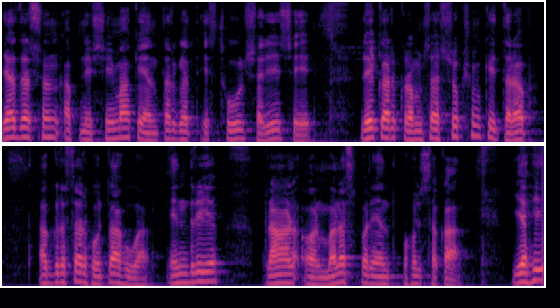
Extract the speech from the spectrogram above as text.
यह दर्शन अपनी सीमा के अंतर्गत स्थूल शरीर से लेकर क्रमशः सूक्ष्म की तरफ़ अग्रसर होता हुआ इंद्रिय, प्राण और मनस पर्यंत पहुँच सका। यही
